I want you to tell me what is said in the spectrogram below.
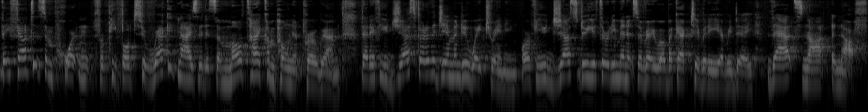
they felt it's important for people to recognize that it's a multi component program. That if you just go to the gym and do weight training, or if you just do your 30 minutes of aerobic activity every day, that's not enough.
